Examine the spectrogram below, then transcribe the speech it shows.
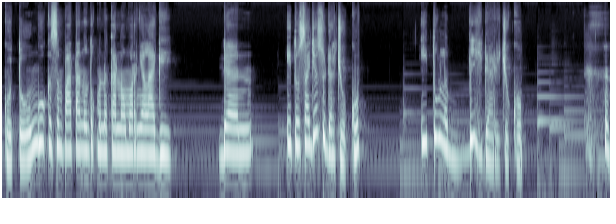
Kutunggu kesempatan untuk menekan nomornya lagi. Dan itu saja sudah cukup. Itu lebih dari cukup.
